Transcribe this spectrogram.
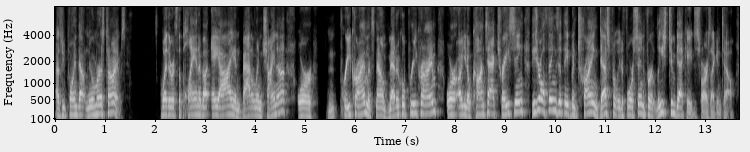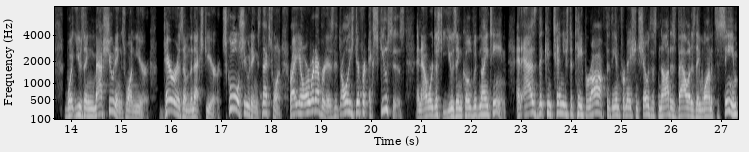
as we pointed out numerous times. Whether it's the plan about AI and battling China or pre-crime it's now medical pre-crime or uh, you know contact tracing. These are all things that they've been trying desperately to force in for at least two decades as far as i can tell. What using mass shootings one year terrorism the next year school shootings next one right? You know or whatever it is. It's all these different excuses. And now we're just using covid-19 and as that continues to taper off as the information shows it's not as valid as they want it to seem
